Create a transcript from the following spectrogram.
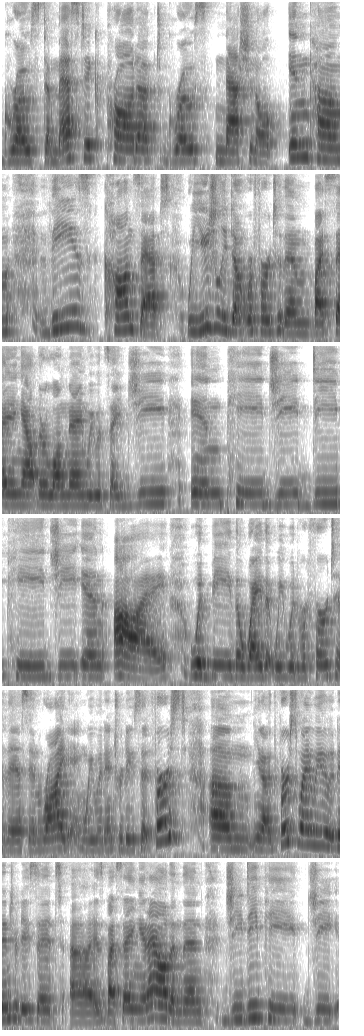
gross domestic product, gross national income. These concepts, we usually don't refer to them by saying out their long name. We would say GNP, GDP, GNI would be the way that we would refer to this in writing. We would introduce it first. Um, you know, the first way we would introduce it uh, is by saying it out, and then GDP, G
